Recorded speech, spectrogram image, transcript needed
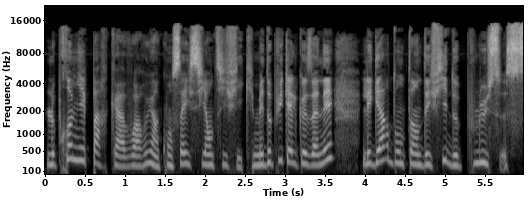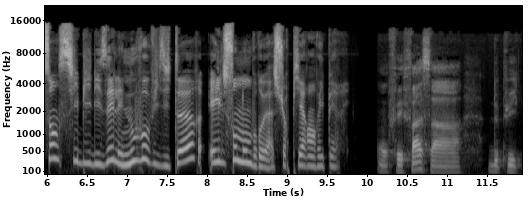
le premier parc à avoir eu un conseil scientifique. Mais depuis quelques années, les gardes ont un défi de plus, sensibiliser les nouveaux visiteurs, et ils sont nombreux, assure Pierre-Henri Perret on fait face à, depuis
